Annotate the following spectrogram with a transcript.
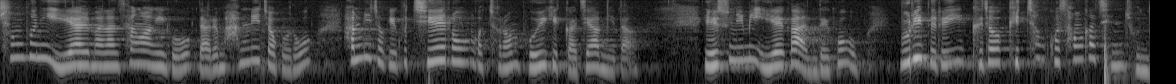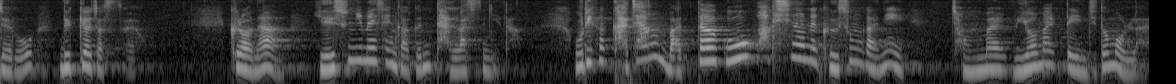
충분히 이해할 만한 상황이고 나름 합리적으로 합리적이고 지혜로운 것처럼 보이기까지 합니다. 예수님이 이해가 안 되고 무리들이 그저 귀찮고 성가진 존재로 느껴졌어요. 그러나 예수님의 생각은 달랐습니다. 우리가 가장 맞다고 확신하는 그 순간이 정말 위험할 때인지도 몰라요.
